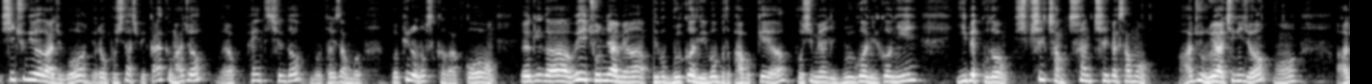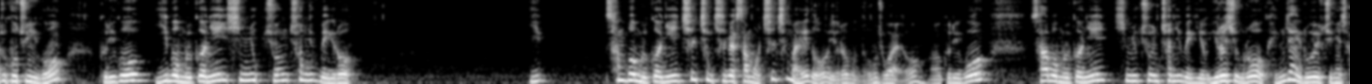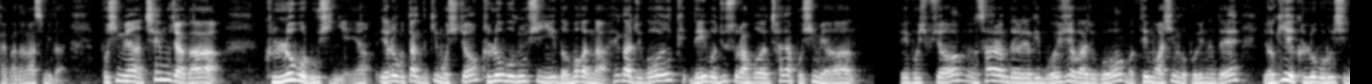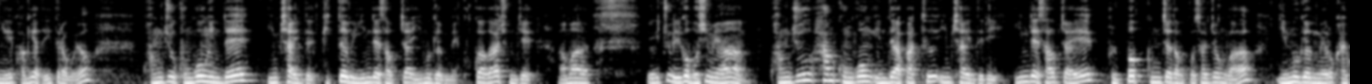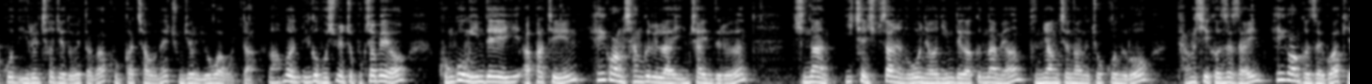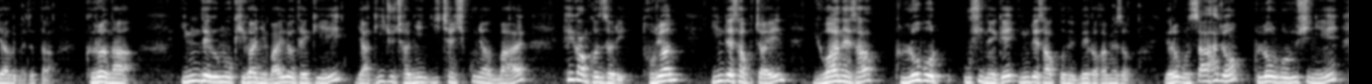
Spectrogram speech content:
신축이어가지고 여러분 보시다시피 깔끔하죠. 어, 페인트 칠도 뭐 더 이상 뭐 볼 필요는 없을 것 같고 여기가 왜 좋냐면 일본 물건 1번부터 봐볼게요. 보시면 이 물건 1건이 209동 17청 1703호 아주 로얄층이죠. 어, 아주 고층이고 그리고 2번 물건이 16충 1601호 이 3번 물건이 7층 703호 7층만 해도 여러분 너무 좋아요. 어, 그리고 4번 물건이 16층 1202호 이런 식으로 굉장히 로열층에 잘 받아놨습니다. 보시면 채무자가 글로벌 루신이에요. 여러분 딱 느낌 오시죠? 글로벌 루신이 넘어갔나 해가지고 네이버 뉴스로 한번 찾아보시면 여기 보십시오. 사람들 여기 모이셔가지고 막 데모하시는 거 보이는데 여기에 글로벌 루신이 관계가 돼 있더라고요. 광주 공공임대 임차인들 빚더미 임대사업자 의무경매 국가가 중재 아마 여기 쭉 읽어보시면 광주 한 공공임대아파트 임차인들이 임대사업자의 불법 금저당권 설정과 의무경매로 갈곳 일을 처지에 놓였다가 국가 차원의 중재를 요구하고 있다. 한번 읽어보시면 좀 복잡해요. 공공임대 아파트인 해광 샹그릴라의 임차인들은 지난 2014년 5년 임대가 끝나면 분양 전환의 조건으로 당시 건설사인 해광건설과 계약을 맺었다. 그러나 임대 의무 기간이 만료되기 약 2주 전인 2019년 말 해강건설이 돌연 임대사업자인 유한회사 글로벌 우신에게 임대사업권을 매각하면서 여러분 싸하죠? 글로벌 우신이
